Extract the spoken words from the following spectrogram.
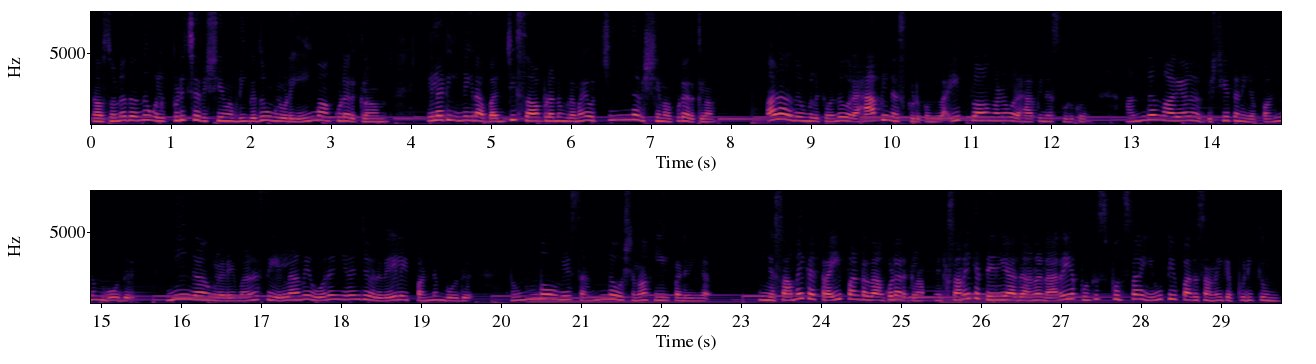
நான் சொன்னது வந்து உங்களுக்கு பிடிச்ச விஷயம் அப்படிங்கிறது உங்களோட எய்மாக கூட இருக்கலாம். இல்லாட்டி இன்றைக்கி நான் பஜ்ஜி சாப்பிடணுங்கிற மாதிரி ஒரு சின்ன விஷயமா கூட இருக்கலாம். ஆனால் அது உங்களுக்கு வந்து ஒரு ஹாப்பினஸ் கொடுக்கும். லைஃப் லாங்கான ஒரு ஹாப்பினஸ் கொடுக்கும். அந்த மாதிரியான விஷயத்தை நீங்கள் பண்ணும்போது நீங்கள் உங்களுடைய மனசு எல்லாமே ஒருங்கிணைஞ்சு ஒரு வேலை பண்ணும்போது ரொம்பவுமே சந்தோஷமாக ஃபீல் பண்ணுவீங்க. நீங்கள் சமைக்க ட்ரை பண்ணுறதா கூட இருக்கலாம். எனக்கு சமைக்க தெரியாது. ஆனால் நிறைய புதுசு புதுசாக யூடியூப் பார்த்து சமைக்க பிடிக்கும்.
